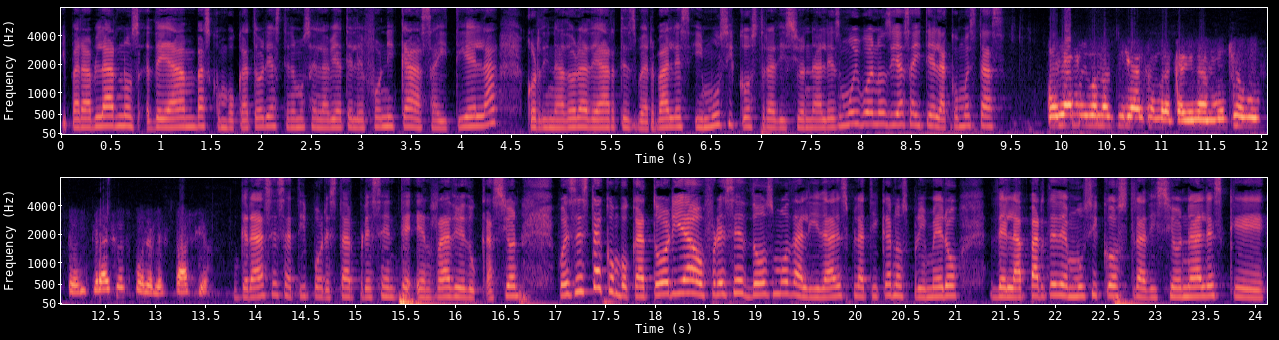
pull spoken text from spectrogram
Y para hablarnos de ambas convocatorias tenemos en la vía telefónica a Saitiela, coordinadora de artes verbales y músicos tradicionales. Muy buenos días, Aitela, ¿cómo estás? Hola, muy buenos días, Sandra Karina. Mucho gusto. Gracias por el espacio. Gracias a ti por estar presente en Radio Educación. Pues esta convocatoria ofrece dos modalidades. Platícanos primero de la parte de músicos tradicionales que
